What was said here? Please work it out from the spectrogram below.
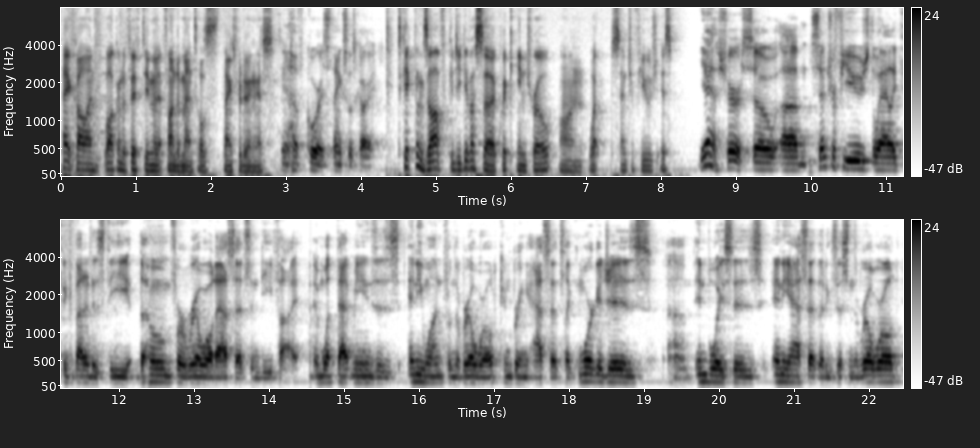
Hey, Colin, welcome to 15 Minute Fundamentals. Thanks for doing this. Yeah, of course. Thanks, Oskari. To kick things off, could you give us a quick intro on what Centrifuge is? Yeah, sure. So um, Centrifuge, the way I like to think about it, is the the home for real world assets in DeFi. And what that means is anyone from the real world can bring assets like mortgages, um, invoices, any asset that exists in the real world,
